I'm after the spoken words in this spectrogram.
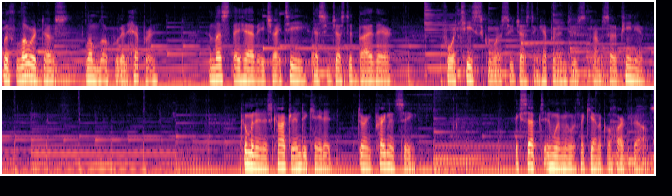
with lower dose low molecular heparin unless they have HIT as suggested by their 4T score suggesting heparin-induced thrombocytopenia. Coumadin is contraindicated during pregnancy except in women with mechanical heart valves.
